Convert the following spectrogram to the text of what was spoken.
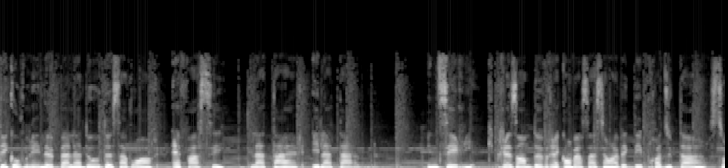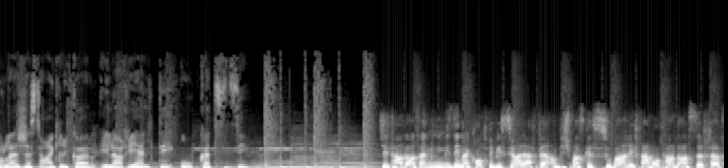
Découvrez le balado de savoir FAC, La Terre et la Table. Une série qui présente de vraies conversations avec des producteurs sur la gestion agricole et leur réalité au quotidien. J'ai tendance à minimiser ma contribution à la ferme. Puis je pense que souvent les femmes ont tendance de faire,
